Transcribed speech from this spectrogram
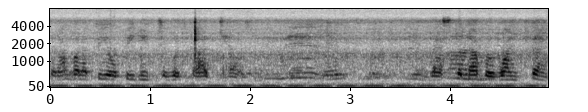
said, I'm going to be obedient to what God tells me. And that's the number one thing.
